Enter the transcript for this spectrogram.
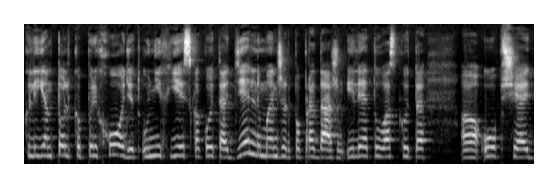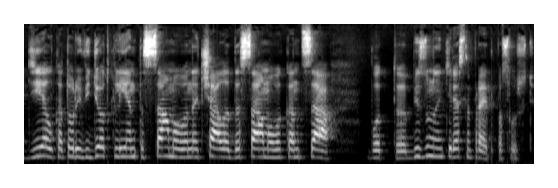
клиент только приходит, у них есть какой-то отдельный менеджер по продажам, или это у вас какой-то а, общий отдел, который ведет клиента с самого начала до самого конца. Вот э, безумно интересно про это послушать.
